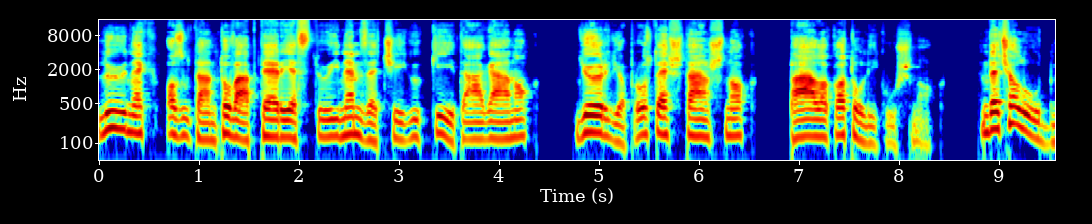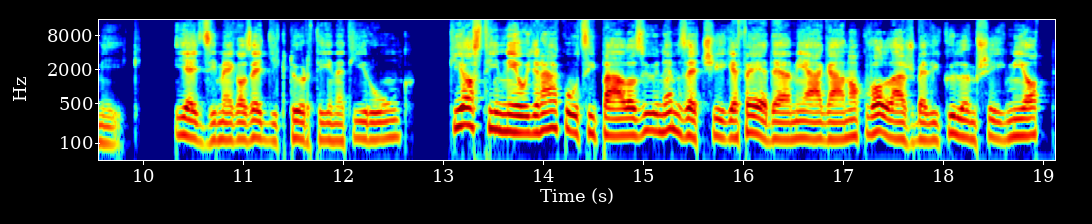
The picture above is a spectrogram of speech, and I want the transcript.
lőnek azután tovább terjesztői nemzetségük két ágának, György a protestánsnak, Pál a katolikusnak. De csalódnék, jegyzi meg az egyik történetírónk, ki azt hinné, hogy Rákóczi Pál az ő nemzetsége fejedelmi ágának vallásbeli különbség miatt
